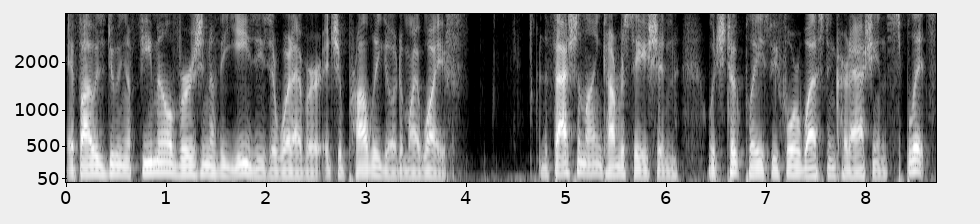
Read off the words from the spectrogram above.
If I was doing a female version of the Yeezys or whatever, it should probably go to my wife. The fashion line conversation, which took place before West and Kardashian split,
